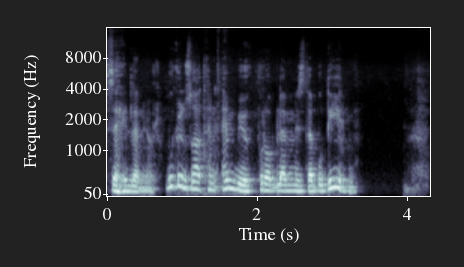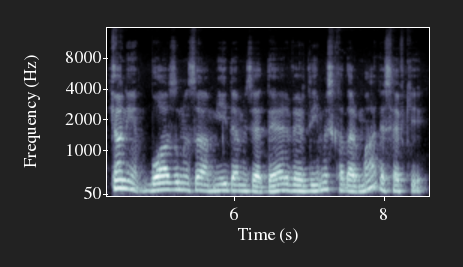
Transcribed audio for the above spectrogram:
Zehirleniyor. Bugün zaten en büyük problemimiz de bu değil mi? Yani boğazımıza, midemize değer verdiğimiz kadar maalesef ki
